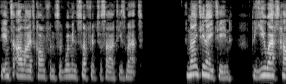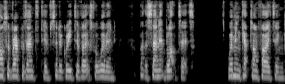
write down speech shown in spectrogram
the Inter-Allied Conference of Women's Suffrage Societies met. In 1918, the US House of Representatives had agreed to votes for women, but the Senate blocked it. Women kept on fighting.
